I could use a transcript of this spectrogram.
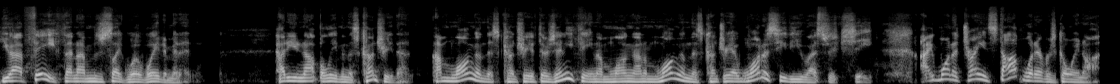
you have faith, then I'm just like, well, wait a minute. How do you not believe in this country then? I'm long on this country. If there's anything I'm long on, I'm long on this country. I want to see the US succeed. I want to try and stop whatever's going on.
